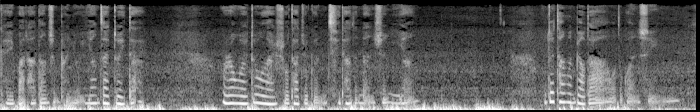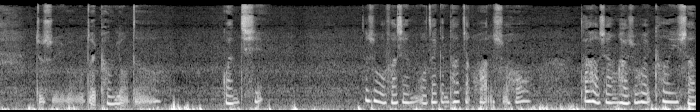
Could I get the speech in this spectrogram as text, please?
可以把他当成朋友一样在对待。我认为对我来说，他就跟其他的男生一样。我对他们表达我的关心，就是因为我对朋友的。关切，但是我发现我在跟他讲话的时候，好像还是会刻意闪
